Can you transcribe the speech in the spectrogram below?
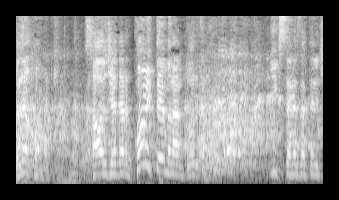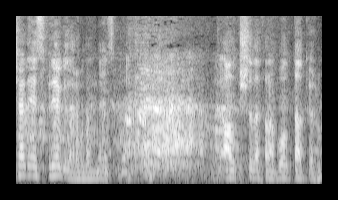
Öyle komik. Savcı ederim. Komik değil mi lan? Doğru. İlk sene zaten içeride espriye gülerim ulan ne espri. Böyle Alkışlı falan volta atıyorum.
